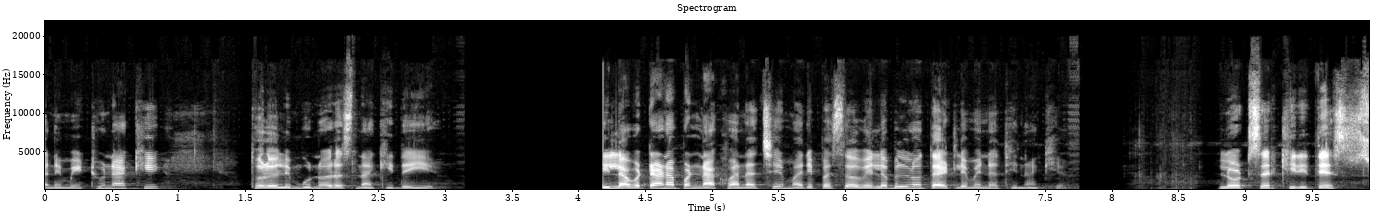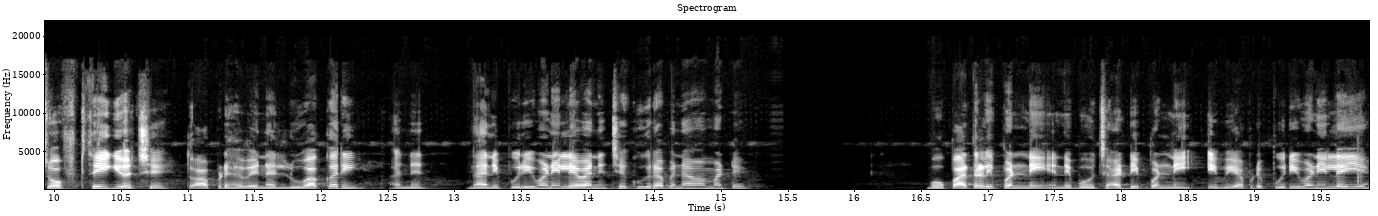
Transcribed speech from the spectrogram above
અને મીઠું નાખી થોડો લીંબુનો રસ નાખી દઈએ. લીલા વટાણા પણ નાખવાના છે. મારી પાસે અવેલેબલ નહોતા એટલે મેં નથી નાખ્યા. લોટ સરખી રીતે સોફ્ટ થઈ ગયો છે, તો આપણે હવે એના લુવા કરી અને નાની પૂરી વણી લેવાની છે ઘૂઘરા બનાવવા માટે. બહુ પાતળી પણ નહીં અને બહુ જાડી પણ નહીં એવી આપણે પૂરી વણી લઈએ.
